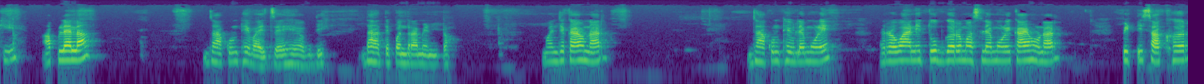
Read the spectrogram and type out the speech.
की आपल्याला झाकून ठेवायचं आहे हे अगदी. दहा ते पंधरा मिनटं. म्हणजे काय होणार? झाकून ठेवल्यामुळे रवा आणि तूप गरम असल्यामुळे काय होणार? पिठी साखर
